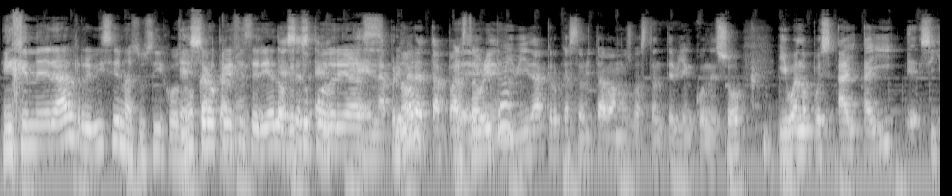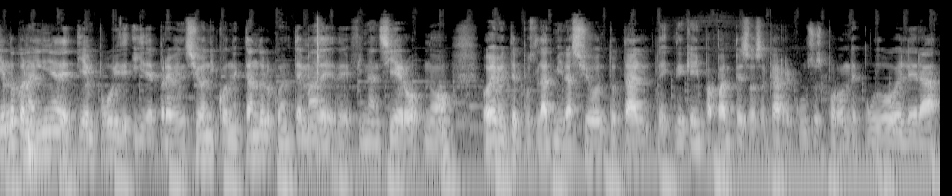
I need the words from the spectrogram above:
en general revisen a sus hijos, ¿no? Creo que ese sería lo que tú podrías. En, la primera etapa de, mi vida, creo que hasta ahorita vamos bastante bien con eso. Y bueno, pues ahí, eh, siguiendo con la línea de tiempo y de, prevención y conectándolo con el tema de, financiero, ¿no? Obviamente, pues la admiración total de, de que mi papá empezó a sacar recursos por donde pudo. Él era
